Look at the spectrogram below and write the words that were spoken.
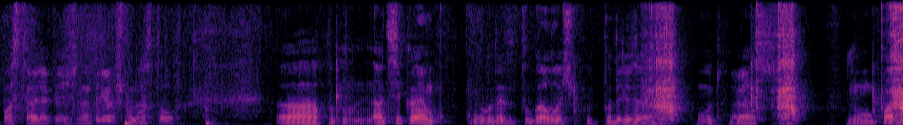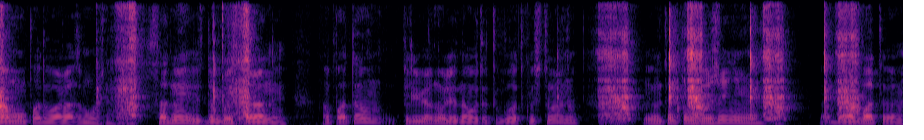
Поставили опять же на тряпочку, на стол. А, отсекаем вот этот уголочек, подрезаем. Вот, раз. Ну, по одному, по два раза можно. С одной и с другой стороны. А потом перевернули на вот эту гладкую сторону. И вот такими движениями обрабатываем,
